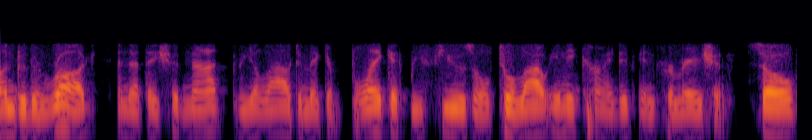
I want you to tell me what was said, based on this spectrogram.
under the rug and that they should not be allowed to make a blanket refusal to allow any kind of information. So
